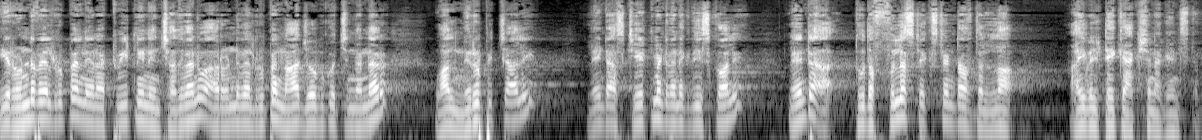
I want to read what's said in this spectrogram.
ఈ రెండు వేల రూపాయలు నేను ఆ ట్వీట్ని నేను చదివాను. ఆ రెండు వేల రూపాయలు నా జోబుకి వచ్చిందన్నారు. వాళ్ళు నిరూపించాలి. లేదంటే ఆ స్టేట్మెంట్ వెనక్కి తీసుకోవాలి. లేదంటే to the fullest extent of the law I will take action against them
